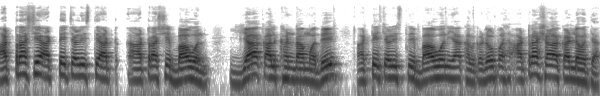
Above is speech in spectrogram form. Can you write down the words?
अठराशे अठ्ठेचाळीस ते आठ अठराशे बावन्न या कालखंडामध्ये अठ्ठेचाळीस ते बावन्न या खालका. जवळपास अठरा शाळा काढल्या होत्या.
